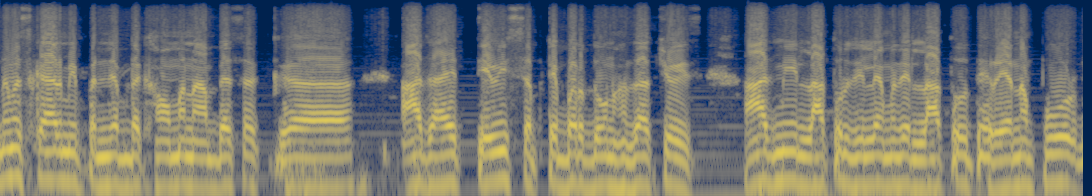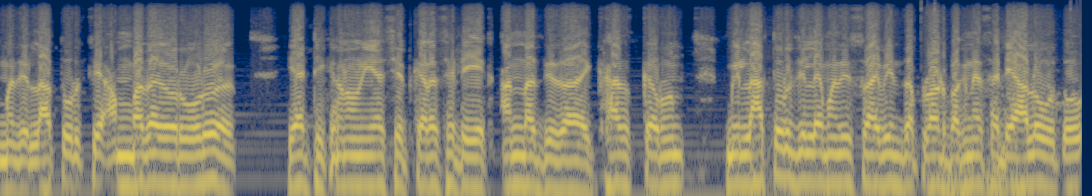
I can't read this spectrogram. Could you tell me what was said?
नमस्कार मी पंजाब डक हवामान अभ्यासक आज आहे तेवीस सप्टेंबर दोन हजार चोवीस. आज मी लातूर जिल्ह्यामध्ये लातूर ते रेणापूर म्हणजे लातूरचे अंबादागर रोडवर या ठिकाणाहून या शेतकऱ्यासाठी एक अंदाज देत आहे. खास करून मी लातूर जिल्ह्यामध्ये सोयाबीनचा प्लॉट बघण्यासाठी आलो होतो.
